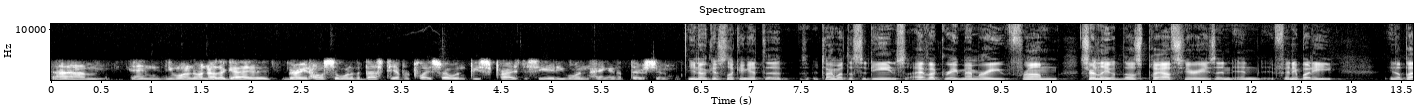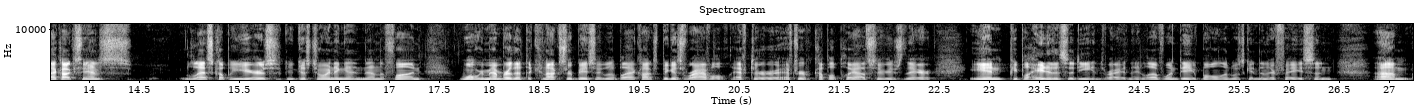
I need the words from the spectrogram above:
Um, and you want to know another guy, Marian Hossa, one of the best he ever played. So I wouldn't be surprised to see 81 hanging up there soon. You know, just looking at the talking about the Sedins, I have a great memory from certainly those playoff series. And, and if anybody, you know, Blackhawks fans, last couple of years, just joining in on the fun, won't remember that the Canucks are basically the Blackhawks' biggest rival after after a couple of playoff series there, and people hated the Sedins, right? And they loved when Dave Bolland was getting in their face. And um,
